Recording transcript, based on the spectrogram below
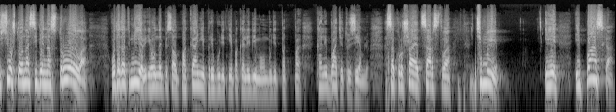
все, что она себе настроила, вот этот мир. И он написал, пока не прибудет непоколебимо, он будет колебать эту землю, сокрушает царство тьмы. И, и Пасха,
